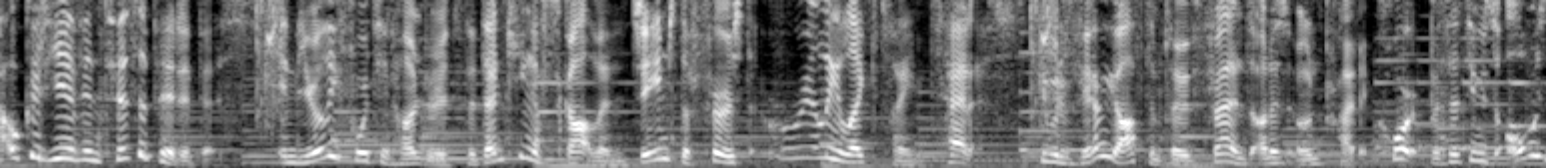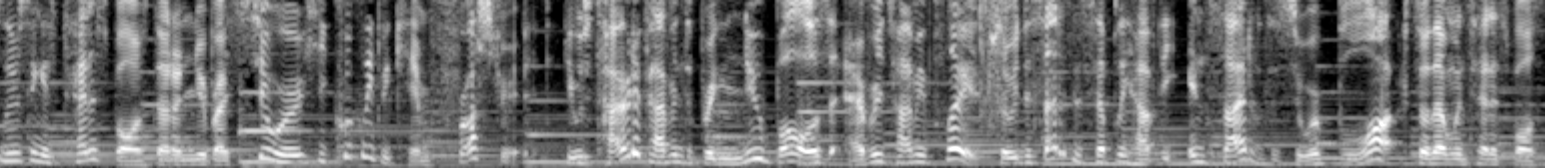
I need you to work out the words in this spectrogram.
how could he have anticipated this? In the early 1400s, the then King of Scotland, James I, really liked playing tennis. He would very often play with friends on his own private court, but since he was always losing his tennis balls down a nearby sewer, he quickly became frustrated. He was tired of having to bring new balls every time he played, so he decided to simply have the inside of the sewer blocked so that when tennis balls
